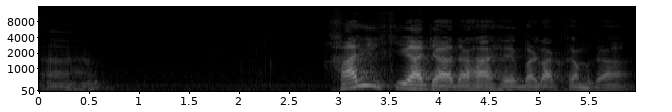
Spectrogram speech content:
हाँ। खाली किया जा रहा है बड़ा कमरा।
